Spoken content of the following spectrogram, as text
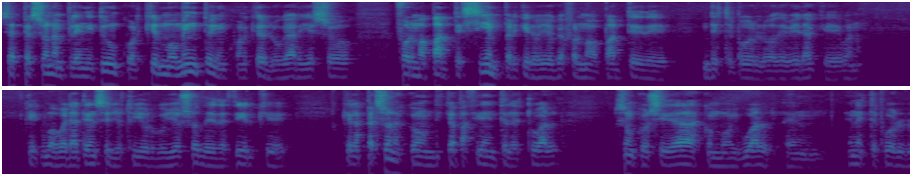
Ser persona en plenitud en cualquier momento y en cualquier lugar. Y eso forma parte, siempre quiero yo que ha formado parte de, de este pueblo de Vera, que bueno, que como veratense yo estoy orgulloso de decir que, que las personas con discapacidad intelectual son consideradas como igual en, en este pueblo.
